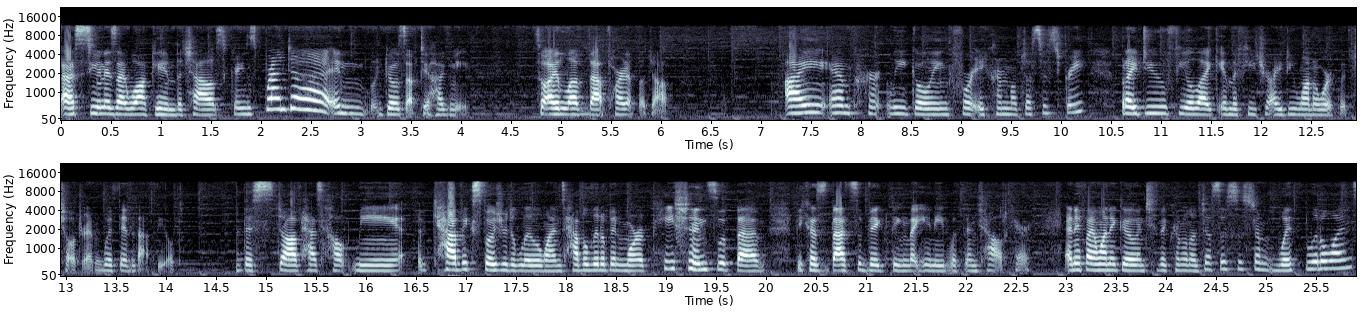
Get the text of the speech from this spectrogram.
as soon as I walk in, the child screams, Brenda, and goes up to hug me. So I love that part of the job. I am currently going for a criminal justice degree, but I do feel like in the future I do want to work with children within that field. This job has helped me have exposure to little ones, have a little bit more patience with them because that's the big thing that you need within childcare. And if I want to go into the criminal justice system with little ones,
